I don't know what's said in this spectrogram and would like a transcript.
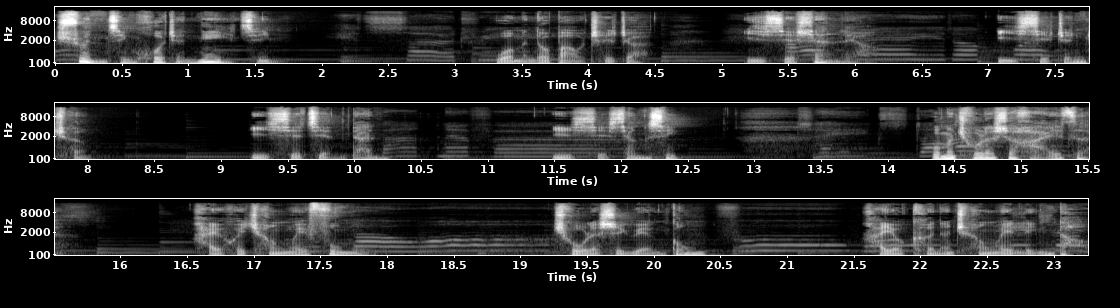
顺境或者逆境，我们都保持着一些善良，一些真诚，一些简单，一些相信。我们除了是孩子，还会成为父母；除了是员工，还有可能成为领导。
